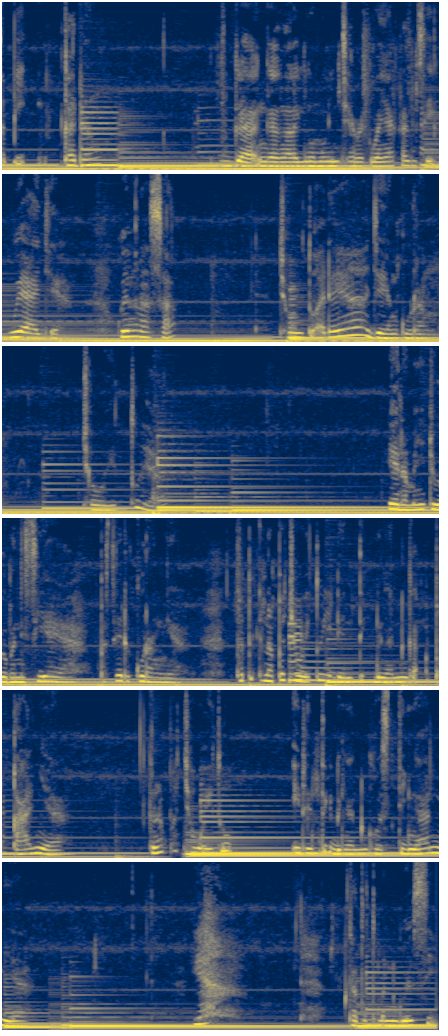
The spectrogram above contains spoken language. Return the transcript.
Tapi kadang nggak nggak lagi ngomongin cewek kebanyakan sih. Gue aja. Gue ngerasa cowok itu ada ya aja yang kurang. Cowok itu ya. Ya namanya juga manusia ya pasti ada kurangnya. Tapi kenapa cowok itu identik dengan gak pekanya? Kenapa cowok itu identik dengan ghostingannya? Ya kata teman gue sih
